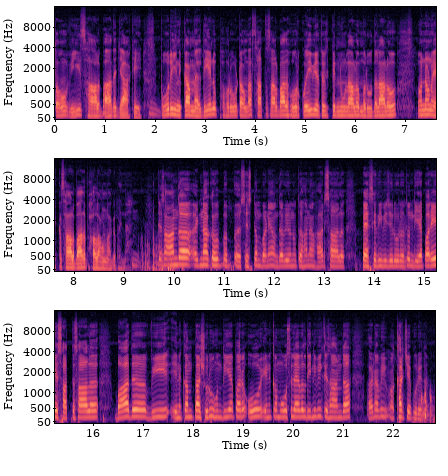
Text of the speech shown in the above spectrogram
ਤੋਂ 20 ਸਾਲ ਬਾਅਦ ਜਾ ਕੇ। ਪੂਰੀ ਇਨਕਮ ਮਿਲਦੀ ਹੈ। ਇਹਨੂੰ ਫਰੂਟ ਆਉਂਦਾ 7 ਸਾਲ ਬਾਅਦ ਹੋਰ ਕੋਈ ਵੀ ਤੁਸੀਂ ਕਿੰਨੂ ਲਾ ਲਓ ਅਮਰੂਦ ਲਾ ਲਓ ਉਹਨਾਂ ਨੂੰ 1 ਸਾਲ ਬਾਅਦ ਫਲ ਆਉਣ ਲੱਗ ਪੈਂਦਾ। ਕਿਸਾਨ ਦਾ ਇੰਨਾ ਕੁ ਸਿਸਟਮ ਬਣਿਆ ਹੁੰਦਾ ਵੀ ਉਹਨੂੰ ਤਾਂ ਹਨਾ ਹਰ ਸਾਲ ਪੈਸੇ ਦੀ ਵੀ ਜ਼ਰੂਰਤ ਹੁੰਦੀ ਹੈ ਪਰ ਇਹ 7 ਸਾਲ ਬਾਅਦ ਵੀ ਇਨਕਮ ਤਾਂ ਸ਼ੁਰੂ ਹੁੰਦੀ ਹੈ ਪਰ ਉਹ ਇਨਕਮ ਉਸ ਲੈਵਲ ਦੀ ਨਹੀਂ ਵੀ ਕਿਸਾਨ ਦਾ ਹਨਾ ਵੀ ਖਰਚੇ ਪੂਰੇ ਕਰੂ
